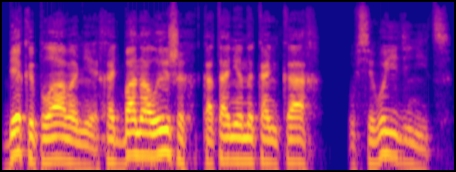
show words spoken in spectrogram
Бег и плавание, ходьба на лыжах, катание на коньках. У всего единиц.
